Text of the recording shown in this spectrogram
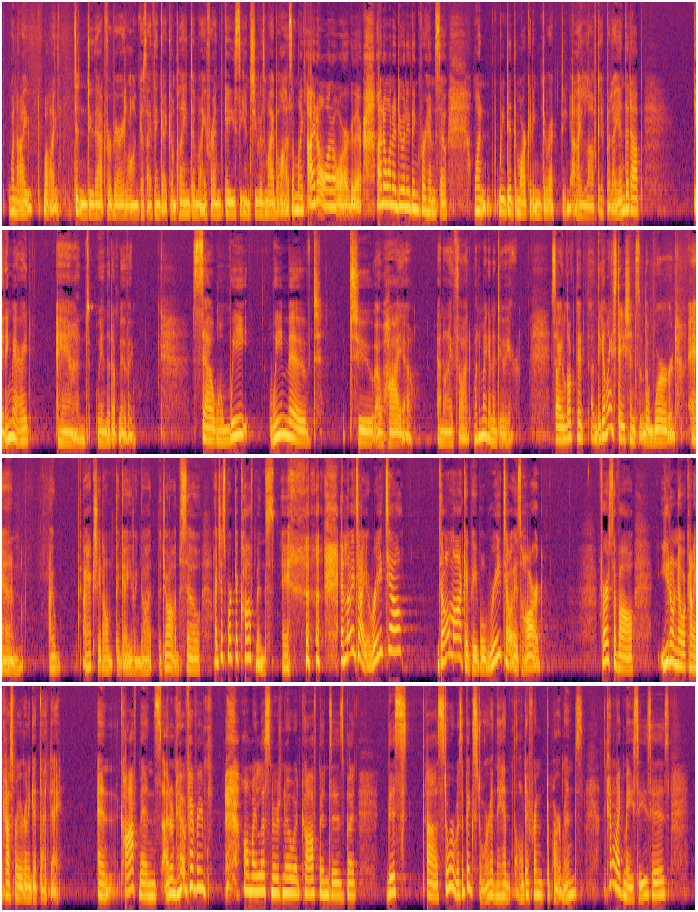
when I, well, I didn't do that for very long because I think I complained to my friend Casey and she was my boss. I'm like, I don't want to work there. I don't want to do anything for him. So when we did the marketing directing, I loved it. But I ended up getting married and we ended up moving. So when we we moved to Ohio and I thought, what am I going to do here? So I looked at the only stations the word and I I actually don't think I even got the job. So I just worked at Kaufmann's. and let me tell you, retail, don't knock it, people. Retail is hard. First of all, you don't know what kind of customer you're going to get that day. And Kaufmann's, I don't know if every all my listeners know what Kaufmann's is, but this uh, store was a big store and they had all different departments, kind of like Macy's is.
